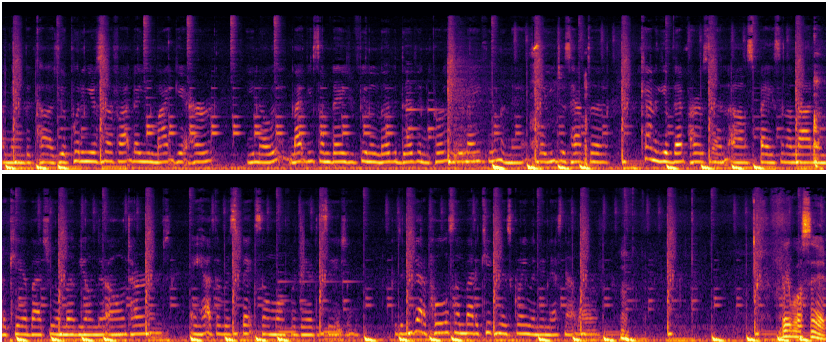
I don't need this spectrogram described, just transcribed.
I mean, because you're putting yourself out there, you might get hurt. You know, it might be some days you're feeling lovey-dovey and the person really ain't feeling that. So you just have to kind of give that person uh, space and allow them to care about you and love you on their own terms. And you have to respect someone for their decision. Because if you got to pull somebody kicking and screaming, then that's not love. Very well said.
